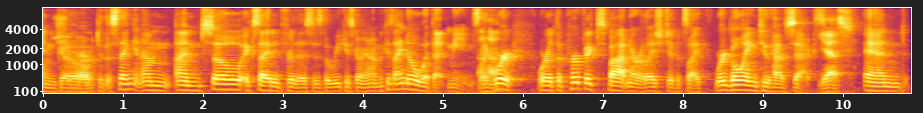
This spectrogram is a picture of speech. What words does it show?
and go Sure. to this thing, and I'm I'm so excited for this as the week is going on because I know what that means. Like Uh-huh. we're we're at the perfect spot in our relationship. It's like we're going to have sex, Yes. and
